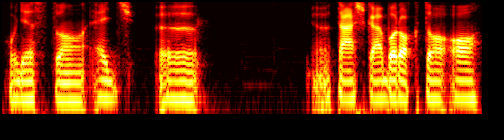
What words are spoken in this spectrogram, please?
hogy ezt a egy uh, táskába rakta a,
